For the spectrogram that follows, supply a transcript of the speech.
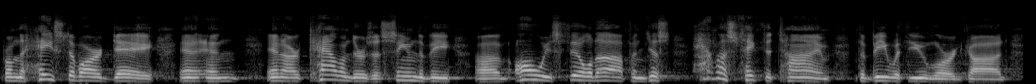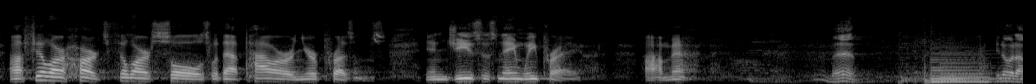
from the haste of our day and, and, and our calendars that seem to be uh, always filled up, and just have us take the time to be with you, Lord God. Uh, fill our hearts, fill our souls with that power in your presence. In Jesus' name we pray. Amen. Amen. You know what? I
